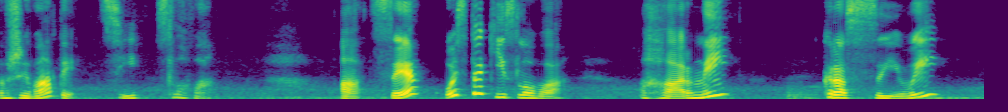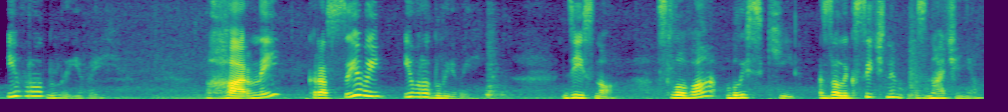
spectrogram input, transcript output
вживати ці слова? А це ось такі слова: гарний, красивий і вродливий. Гарний, красивий і вродливий. Дійсно, слова близькі за лексичним значенням.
